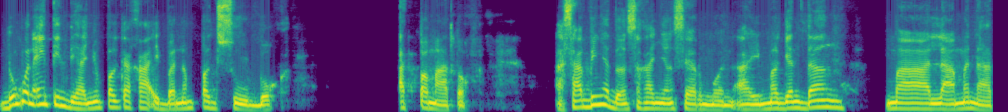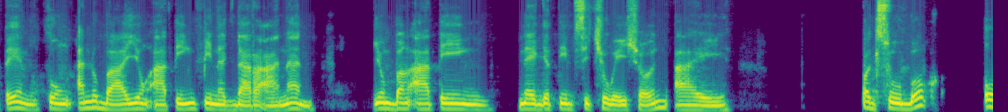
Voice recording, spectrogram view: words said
Doon ko naintindihan yung pagkakaiba ng pagsubok at pamatok. Ah, sabi niya doon sa kanyang sermon ay magandang malaman natin kung ano ba yung ating pinagdaraanan. Yung bang ating negative situation ay pagsubok o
